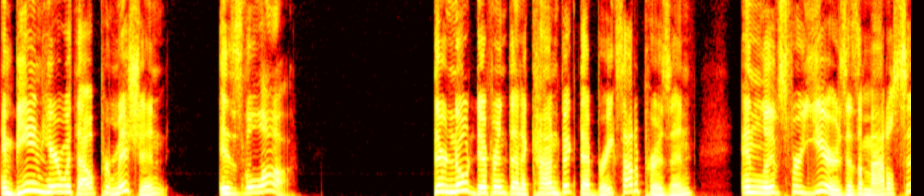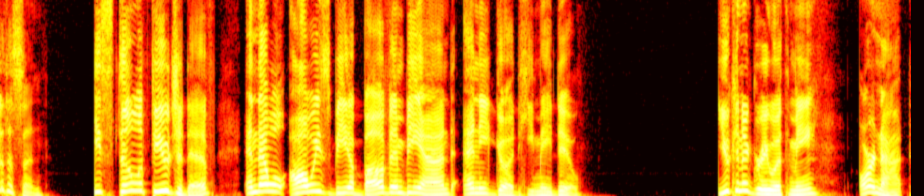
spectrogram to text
And being here without permission is the law. They're no different than a convict that breaks out of prison and lives for years as a model citizen. He's still a fugitive, and that will always be above and beyond any good he may do. You can agree with me or not,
